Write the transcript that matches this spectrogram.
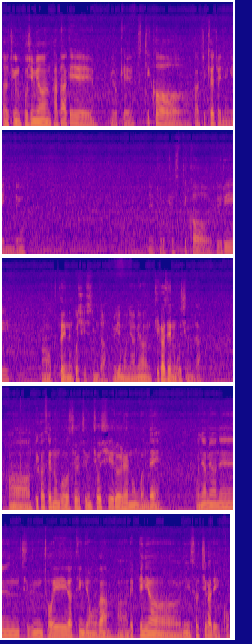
어, 지금 보시면 바닥에 이렇게 스티커가 찍혀져 있는 게 있는데요. 네, 이렇게 스티커들이 어, 붙어 있는 곳이 있습니다. 이게 뭐냐면 비가 새는 곳입니다. 어, 비가 새는 곳을 지금 표시를 해 놓은 건데 뭐냐면은 지금 저희 같은 경우가 어, 렉피니언이 설치가 돼 있고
